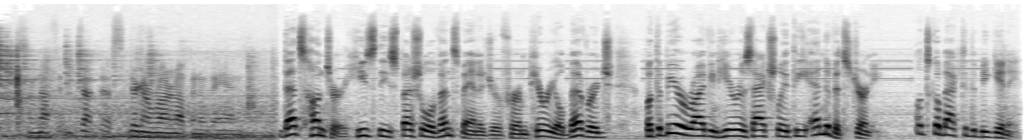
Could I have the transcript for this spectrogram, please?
yeah. So nothing. they're gonna run it up in a van. That's Hunter. He's the special events manager for Imperial Beverage, but the beer arriving here is actually at the end of its journey. Let's go back to the beginning.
